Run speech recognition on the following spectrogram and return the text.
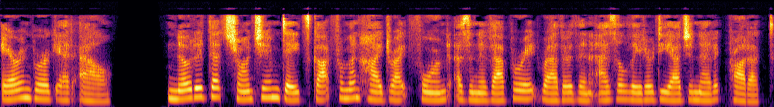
Ehrenberg et al. Noted that strontium dates got from anhydrite formed as an evaporite rather than as a later diagenetic product.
